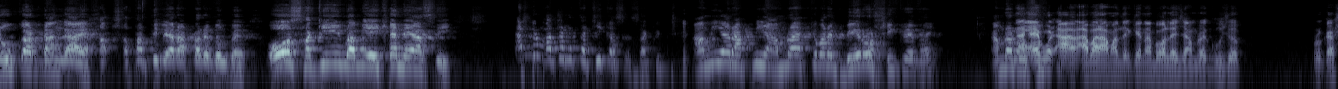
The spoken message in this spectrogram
নৌকার ডাঙ্গায় সাঁতার দিবে আর আপনারা বলবে, ও সাকিব, আমি এইখানে আছি। আপনার মাথাটা ঠিক আছে, সাকিব। আমি আর আপনি, আমরা একেবারে বেরো শিখরে ভাই। আমরা আবার আমাদেরকে না বলে যে আমরা গুজব প্রকাশ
